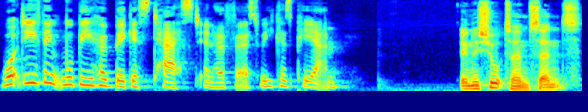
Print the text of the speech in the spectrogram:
What do you think will be her biggest test in her first week as PM? In a short term sense,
